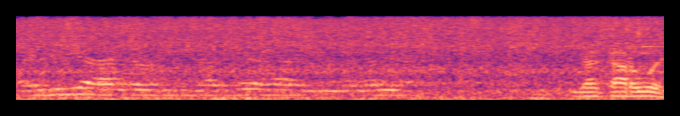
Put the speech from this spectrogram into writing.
ਐਡੀ ਆ ਜੋੜੀ ਕਰਦੇ ਆ ਲੈ ਕਰ ਓਏ।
